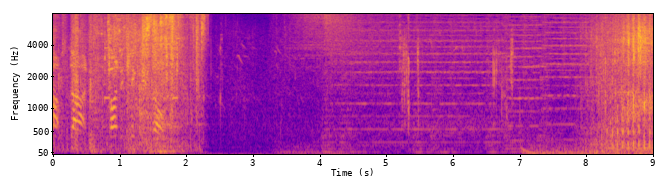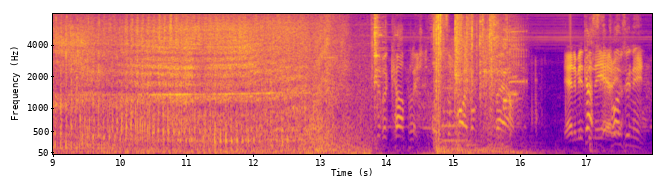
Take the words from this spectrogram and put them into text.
Warm-up's done. Time to kick this off. Accomplished. Supply found. Enemies Gas in the area. closing in.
